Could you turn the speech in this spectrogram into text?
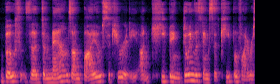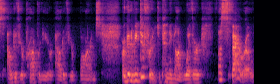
both the demands on biosecurity, on keeping, doing the things that keep a virus out of your property or out of your barns, are going to be different depending on whether a sparrow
